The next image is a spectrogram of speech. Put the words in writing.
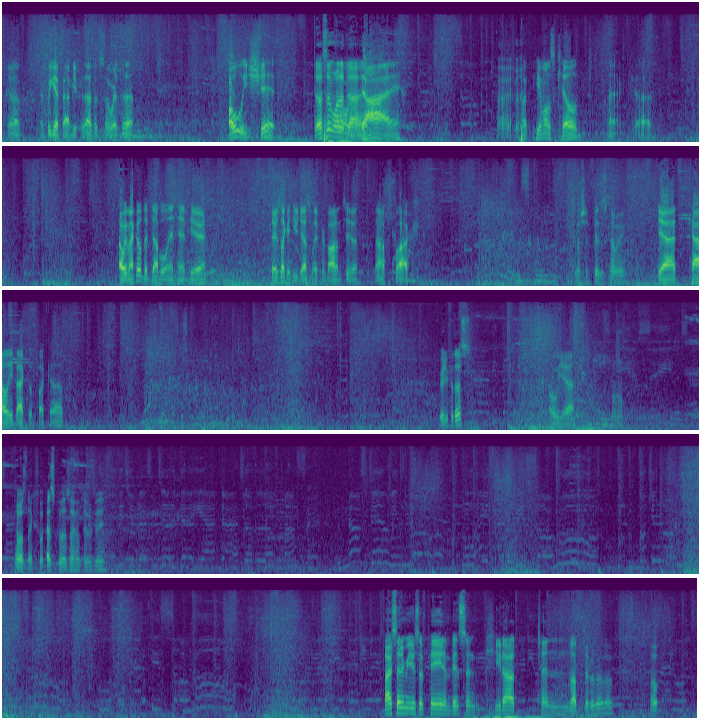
Yeah. If we get Fabi for that, that's so worth it. Holy shit. Doesn't want to die. die. Alright, man. But he almost killed. Oh god. Oh, we might be able to double inhib here. There's like a huge S wave for bottom too. Oh fuck. My shit fizz is coming. Yeah, Callie, back the fuck up. Ready for this? Oh yeah. That wasn't as cool as I hoped it would be. Five centimeters of pain and Vincent Kira ten blah blah blah blah. blah. Oh,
